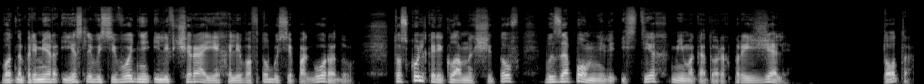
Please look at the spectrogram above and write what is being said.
Вот, например, если вы сегодня или вчера ехали в автобусе по городу, то сколько рекламных щитов вы запомнили из тех, мимо которых проезжали? То-то.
